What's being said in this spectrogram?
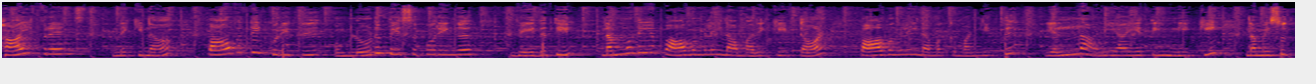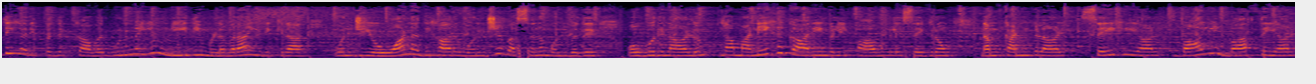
ஹாய் ஃப்ரெண்ட்ஸ் இன்னைக்கு நான் பாவத்தை குறித்து உங்களோடு பேச போறீங்க. வேதத்தில் நம்முடைய பாவங்களை நாம் அறிக்கிட்டால் பாவங்களை நமக்கு மன்னித்து எல்லா அநியாயத்தையும் நீக்கி நம்மை சுத்திகரிப்பதற்கு அவர் உண்மையும் நீதியும் உள்ளவராய் இருக்கிறார். ஒன்று யோவான் அதிகாரம் ஒன்று வசனம் ஒன்பது. ஒவ்வொரு நாளும் நாம் அநேக காரியங்களில் பாவங்களை செய்கிறோம். நம் கண்களால் செய்கையால் வாயின் வார்த்தையால்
